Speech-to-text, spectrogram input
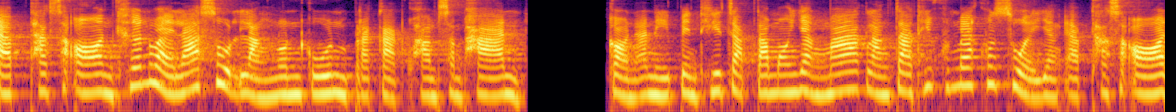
แอปทักษะออนเคลื่อนไหวล่าสุดหลังนนกุลประกาศความสัมพันธ์ ก่อนหน้านี้เป็นที่จับตามองอย่างมากหลังจากที่คุณแม่คนสวยอย่างแอปทักษออน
